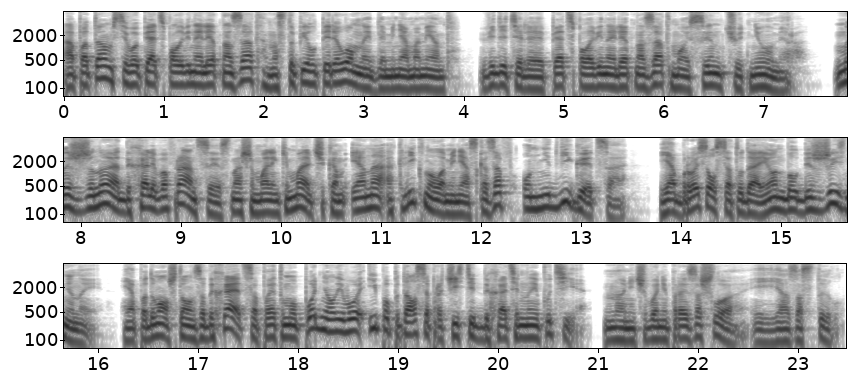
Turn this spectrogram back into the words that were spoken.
А потом, всего пять с половиной лет назад, наступил переломный для меня момент. Видите ли, пять с половиной лет назад мой сын чуть не умер. Мы с женой отдыхали во Франции с нашим маленьким мальчиком, и она окликнула меня, сказав, он не двигается. Я бросился туда, и он был безжизненный. Я подумал, что он задыхается, поэтому поднял его и попытался прочистить дыхательные пути. Но ничего не произошло, и я застыл.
